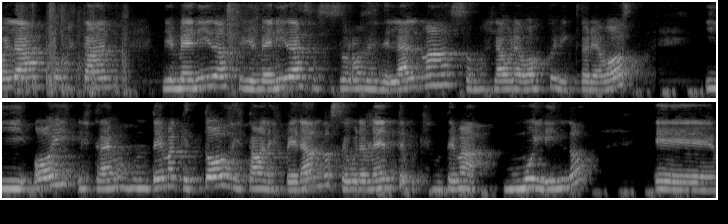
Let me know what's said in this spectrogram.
Hola, ¿cómo están? Bienvenidos y bienvenidas a Susurros desde el Alma. Somos Laura Bosco y Victoria Vos y hoy les traemos un tema que todos estaban esperando seguramente, porque es un tema muy lindo. Eh,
